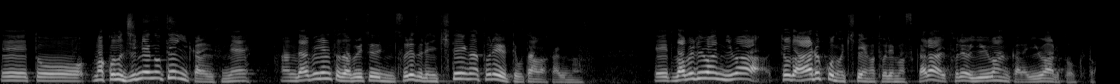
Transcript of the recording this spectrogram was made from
えーとまあ、この次元の定義からですね、W1 と W2 にそれぞれに規定が取れるってことは分かります。えー、と W1 にはちょうど R 個の規定が取れますから、それを U1 から UR と置くと。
